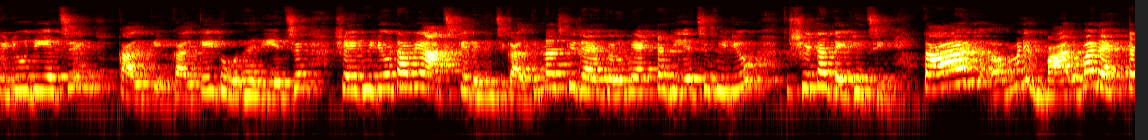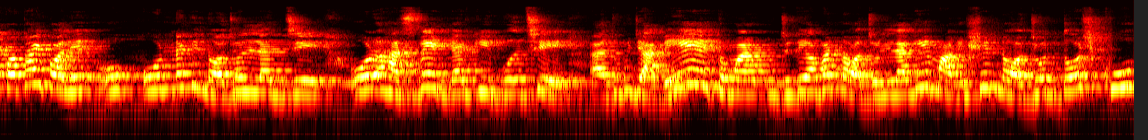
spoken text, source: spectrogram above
ভিডিও দিয়েছে কালকে। কালকেই তো বোধহয় দিয়েছে। সেই ভিডিওটা আমি আজকে দেখেছি কালকে। না, আজকে যাই হোক আমি একটা দিয়েছে ভিডিও তো সেটা দেখেছি। তার মানে বারবার একটা কথাই বলে, ও, ওর নাকি নজর লাগছে। ওর হাজবেন্ড আর কি বলছে তুমি যাবে? তোমার যদি আবার নজর লাগে, মানুষের নজর দোষ খুব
